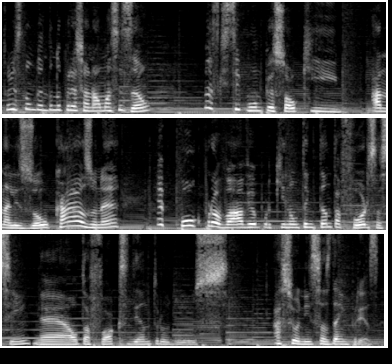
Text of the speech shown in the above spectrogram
Então eles estão tentando pressionar uma cisão, mas que segundo o pessoal que analisou o caso, né, é pouco provável porque não tem tanta força assim, né, Alta Fox dentro dos acionistas da empresa.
